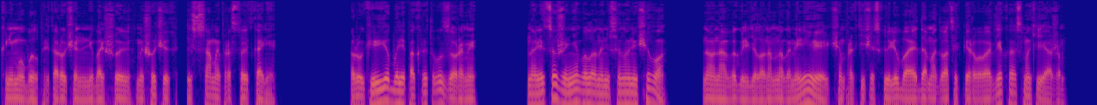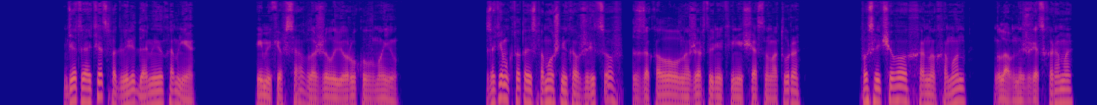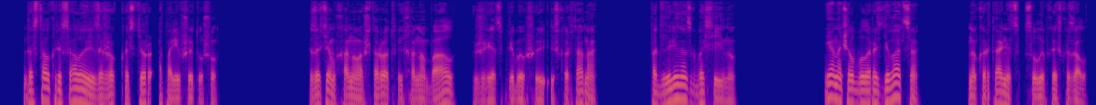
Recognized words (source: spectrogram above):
К нему был приторочен небольшой мешочек из самой простой ткани. Руки ее были покрыты узорами. На лицо же не было нанесено ничего, но она выглядела намного милее, чем практически любая дама 21 века с макияжем. Дед и отец подвели дамию ко мне, и Микевса вложил ее руку в мою. Затем кто-то из помощников жрецов заколол на жертвеннике несчастного Тура, после чего Хано Хамон, главный жрец храма, достал кресало и зажег костер, опаливший тушу. Затем Хану Аштарот и Хано Баал, жрец, прибывший из Куртана, подвели нас к бассейну. Я начал было раздеваться, но картанец с улыбкой сказал,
